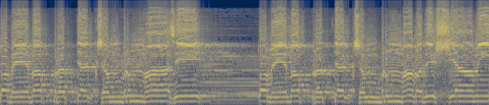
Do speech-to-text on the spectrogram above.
त्वमेव प्रत्यक्षम् ब्रह्मासि त्वमेव प्रत्यक्षम् ब्रह्म वदिष्यामि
